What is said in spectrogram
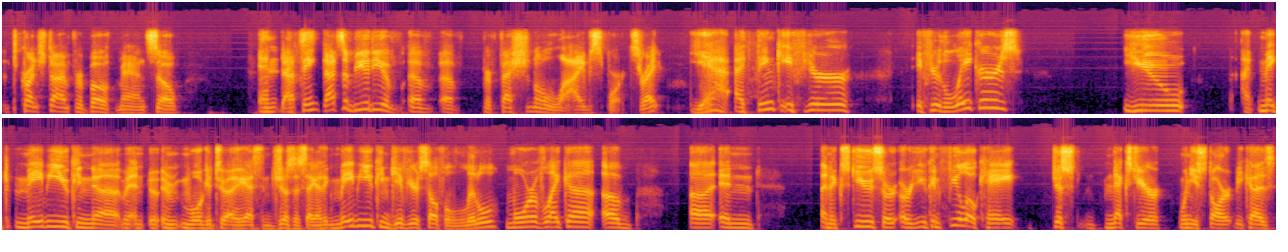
it's crunch time for both, man. So, and that's, I think that's the beauty of, of, of professional live sports, right? Yeah. I think if you're, if you're the Lakers, you make maybe you can uh, and, and, we'll get to it, I guess in just a second. I think maybe you can give yourself a little more of like a a uh, an an excuse or or you can feel okay just next year when you start because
